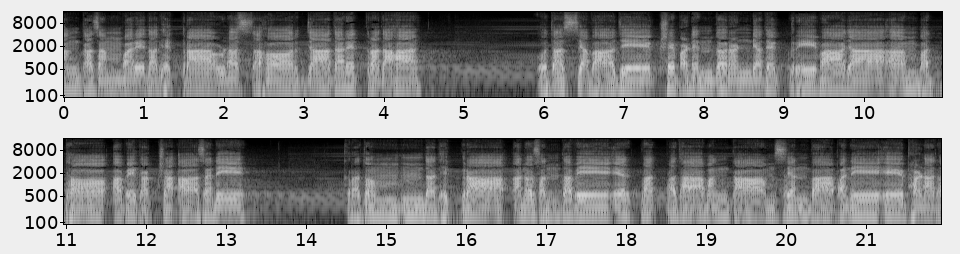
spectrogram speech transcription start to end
अङ्कसम्परिदधिक्रावणः सहोर्जातरित्रतः। उतस्य बद्धो अपि कक्ष आसने क्रतुम् दधिग्रा अनुसन्तवे त्वत्पथामङ्कांस्यन्वापने फणत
